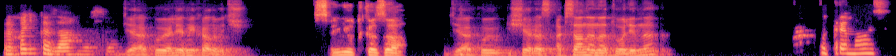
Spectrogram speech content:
Приходько за. Дякую. Олег Михайлович. Синютка за. Дякую. І ще раз Оксана Анатолівна. Утрималась.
